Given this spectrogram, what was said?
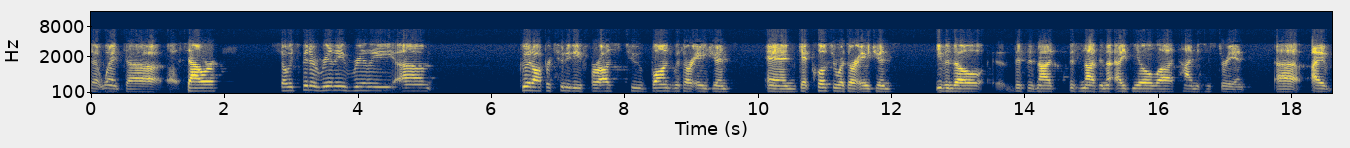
that went uh, sour. So it's been a really really um, good opportunity for us to bond with our agents and get closer with our agents, even though this is not this is not an ideal uh, time in history, and uh, I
